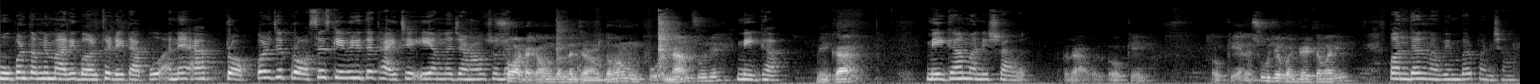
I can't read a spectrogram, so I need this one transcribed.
હું પણ તમને મારી બર્થ ડેટ આપું અને આ પ્રોપર જે પ્રોસેસ કેવી રીતે થાય છે એ અમને જણાવશો સો ટકા હું તમને જણાવું. તમારું નામ શું છે? મેઘા. મેઘા? મેઘા મનીષ રાવલ. રાવલ ઓકે. ઓકે અને શું છે બર્થડેટ તમારી? પંદર નવેમ્બર પંચાણું.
